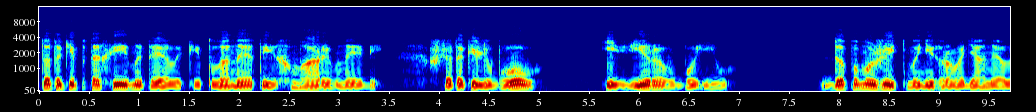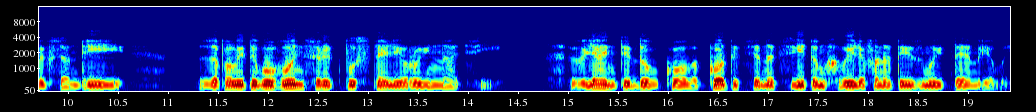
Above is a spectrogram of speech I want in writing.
хто такі птахи і метелики, планети і хмари в небі, що таке любов і віра в богів. Допоможіть мені, громадяни Олександрії, запалити вогонь серед пустелі руйнації. Гляньте довкола, котиться над світом хвиля фанатизму і темряви,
